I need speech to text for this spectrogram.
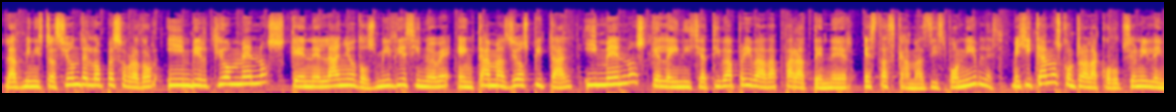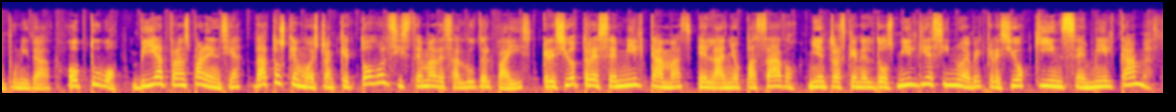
la administración de López Obrador invirtió menos que en el año 2019 en camas de hospital y menos que la iniciativa privada para tener estas camas disponibles. Mexicanos contra la corrupción y la impunidad obtuvo, vía transparencia, datos que muestran que todo el sistema de salud del país creció 13.000 camas el año pasado, mientras que en el 2019 creció 15.000 camas.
